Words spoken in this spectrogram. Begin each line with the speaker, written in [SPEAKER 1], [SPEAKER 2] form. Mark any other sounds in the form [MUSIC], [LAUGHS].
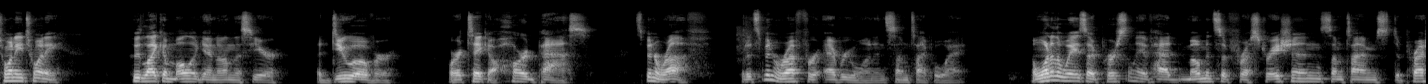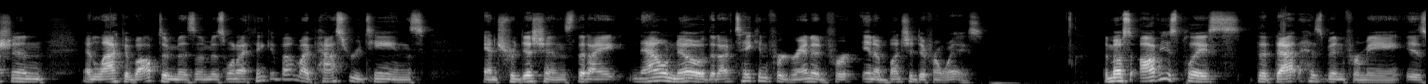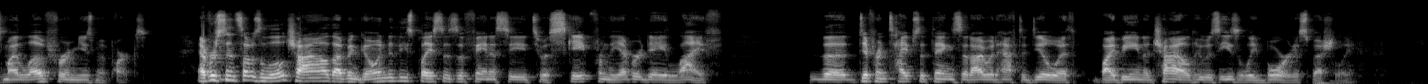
[SPEAKER 1] 2020. Who'd like a mulligan on this year? A do over? Or take a hard pass? It's been rough, but it's been rough for everyone in some type of way. And one of the ways I personally have had moments of frustration, sometimes depression, and lack of optimism is when I think about my past routines and traditions that I now know that I've taken for granted for in a bunch of different ways. The most obvious place that that has been for me is my love for amusement parks. Ever since I was a little child, I've been going to these places of fantasy to escape from the everyday life the different types of things that I would have to deal with by being a child who was easily bored, especially.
